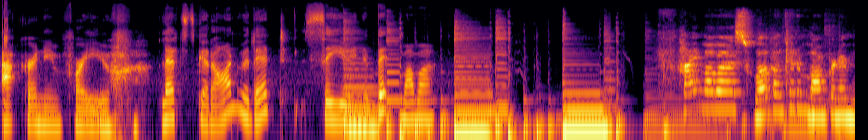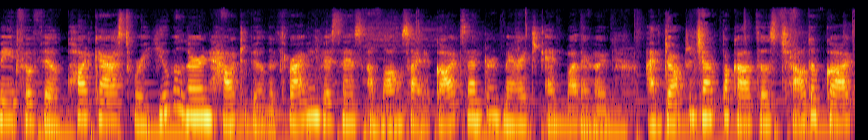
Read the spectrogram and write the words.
acronym for you. Let's get on with it. See you in a bit, mama. Mamas! Welcome to the Mompreneur Made Fulfilled podcast, where you will learn how to build a thriving business alongside a God centered marriage and motherhood. I'm Dr. Jet Bacaltos, child of God,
